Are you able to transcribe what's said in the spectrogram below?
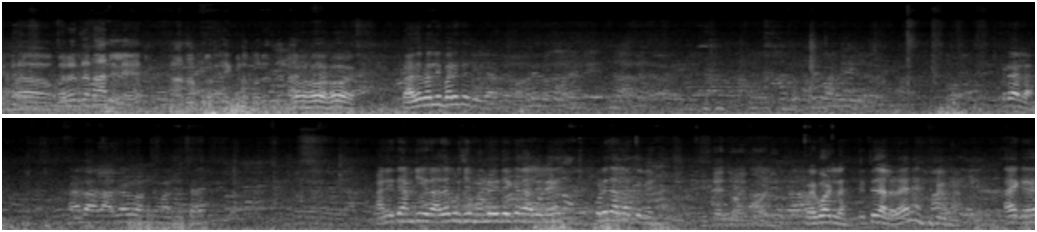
इकडं बरेच जण आलेले आहेत. राजापूर इकडं बरेच जण हो हो हो. राजापुरातली बरेच आहे तिकडे आपले कोकणी लोकं पण आहेत. कुठे आला. आला आला आजारू आमचं माणूस आहे आणि ते आमची राजापूरची मंडळी देखील आलेली आहेत. कुठे झालात तुम्ही? वैभवडला तिथे झालं आहे? काय? कर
